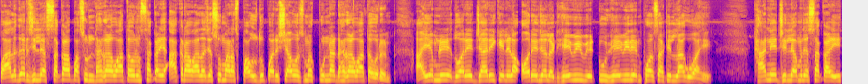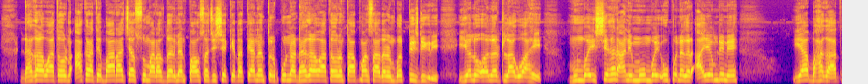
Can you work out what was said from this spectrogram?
पालघर जिल्ह्यात सकाळपासून ढगाळ वातावरण सकाळी अकरा वाजाच्या सुमारास पाऊस दुपारी शावर्स मग पुन्हा ढगाळ वातावरण. आय एम डीद्वारे जारी केलेला orange alert heavy way to heavy रेनफॉलसाठी लागू आहे. ठाणे जिल्ह्यामध्ये सकाळी ढगाळ वातावरण अकरा ते बाराच्या सुमारास दरम्यान पावसाची शक्यता त्यानंतर पुन्हा ढगाळ वातावरण तापमान साधारण बत्तीस डिग्री येलो अलर्ट लागू आहे. मुंबई शहर आणि मुंबई उपनगर आय एम डीने या भागात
